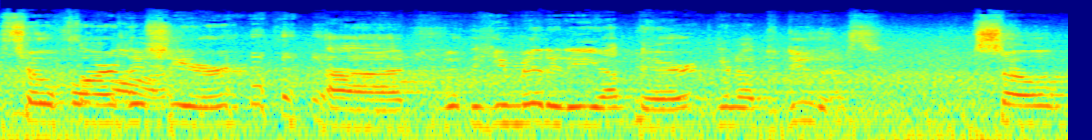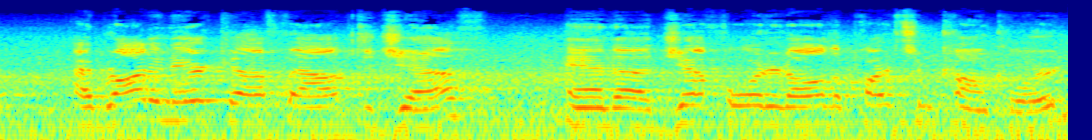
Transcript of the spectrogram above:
so far, far. this year uh, with the humidity up there, you know, to do this. So I brought an air cuff out to Jeff, and uh, Jeff ordered all the parts from Concord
